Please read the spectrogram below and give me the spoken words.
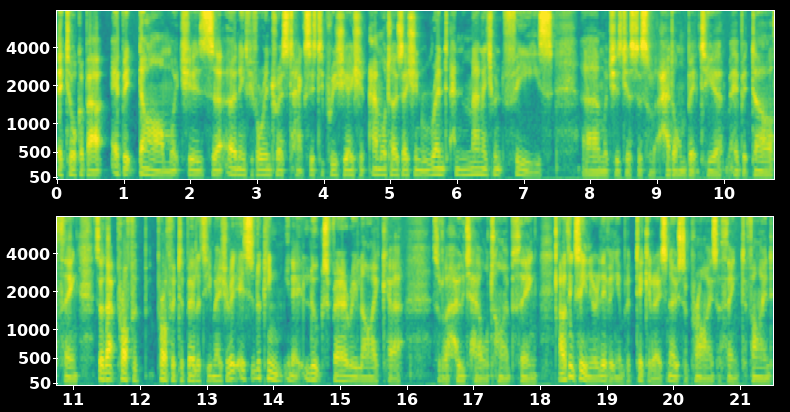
they talk about EBITDA, which is uh, earnings before interest, taxes, depreciation, amortization, rent, and management fees, um, which is just a sort of add-on bit to your EBITDA thing. So that profit profitability measure. It's looking, you know, it looks very like a sort of a hotel type thing. And I think senior living in particular, it's no surprise, I think, to find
